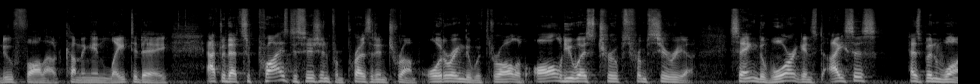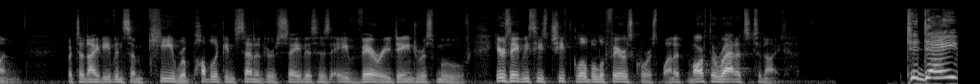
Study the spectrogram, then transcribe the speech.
New fallout coming in late today after that surprise decision from President Trump ordering the withdrawal of all U.S. troops from Syria, saying the war against ISIS has been won. But tonight, even some key Republican senators say this is a very dangerous move. Here's ABC's chief global affairs correspondent, Martha Raddatz, tonight. Today,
